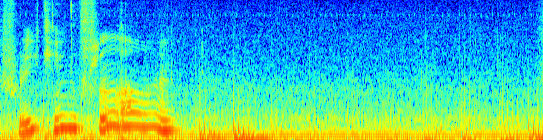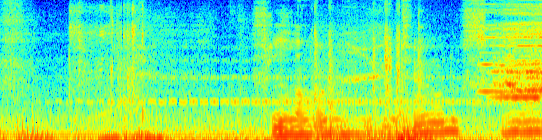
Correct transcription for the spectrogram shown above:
Freaking fly. Fly into the sky.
